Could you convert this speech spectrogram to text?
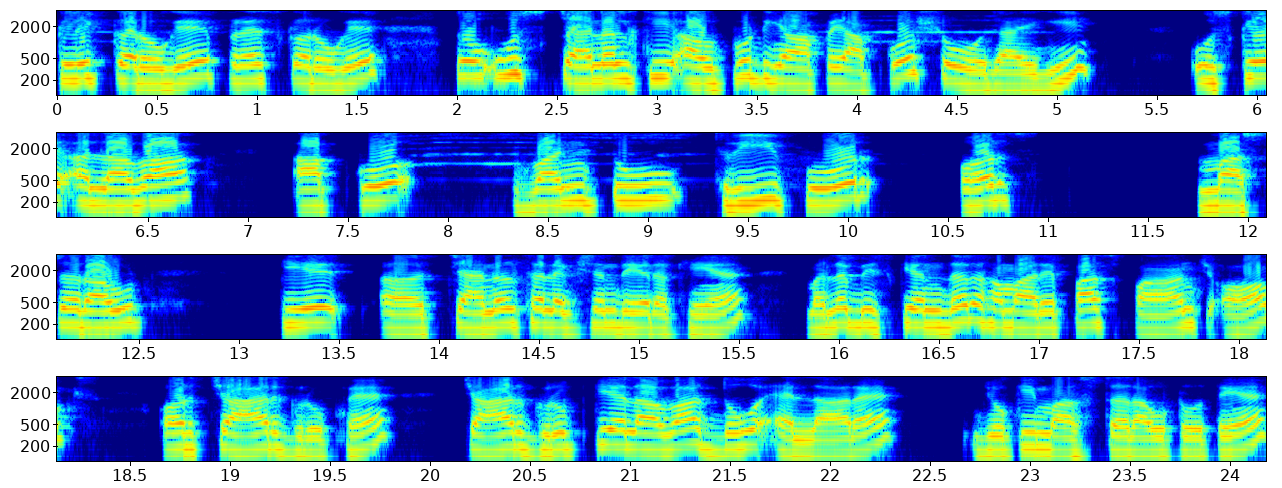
क्लिक करोगे, प्रेस करोगे तो उस चैनल की आउटपुट यहाँ पे आपको शो हो जाएगी। उसके अलावा आपको वन, टू, थ्री, फोर और मास्टर आउट के चैनल सिलेक्शन दे रखे हैं। मतलब इसके अंदर हमारे पास पाँच ऑक्स और चार ग्रुप हैं। चार ग्रुप के अलावा दो एल आर है, जो कि मास्टर आउट होते हैं।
